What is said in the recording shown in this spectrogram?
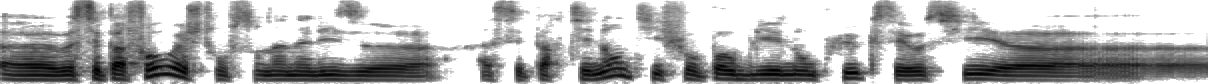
Euh, c'est pas faux, et je trouve son analyse euh, assez pertinente. Il faut pas oublier non plus que c'est aussi, euh,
